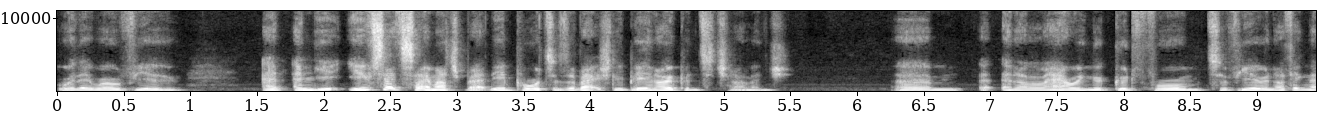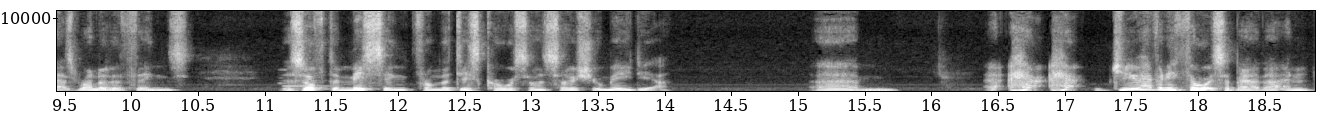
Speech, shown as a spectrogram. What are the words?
or their worldview. And and you, you've said so much about the importance of actually being open to challenge um, and allowing a good form to view. And I think that's one of the things that's often missing from the discourse on social media. Um, how, how, do you have any thoughts about that? And,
